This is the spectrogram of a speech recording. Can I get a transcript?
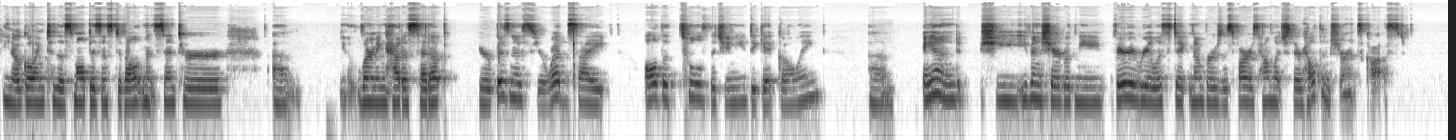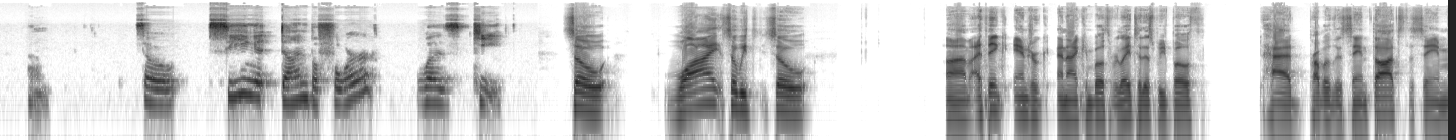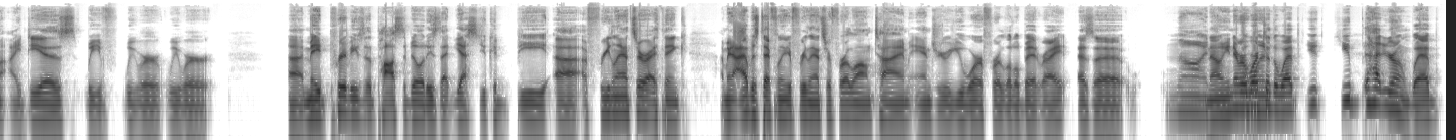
you know, going to the Small Business Development Center, um, you know, learning how to set up your business, your website, all the tools that you need to get going. Um, and she even shared with me very realistic numbers as far as how much their health insurance cost. Um, so seeing it done before was key. So why? So we so um, I think Andrew and I can both relate to this. We both had probably the same thoughts, the same ideas. We've we were we were uh, made privy to the possibilities that yes, you could be uh, a freelancer. I think. I mean, I was definitely a freelancer for a long time. Andrew, you were for a little bit, right? As a No, I, no, you never I worked went at the web. You you had your own web.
